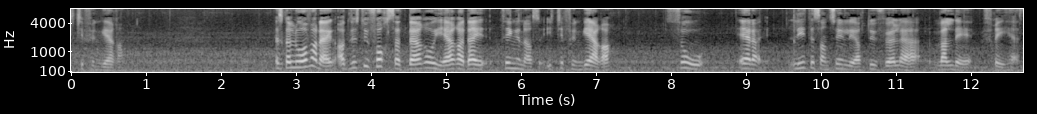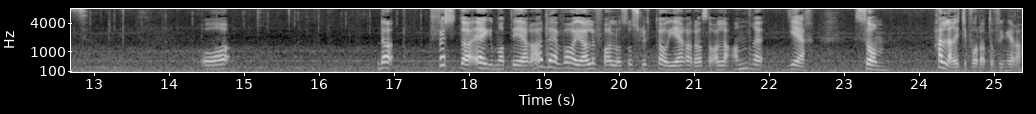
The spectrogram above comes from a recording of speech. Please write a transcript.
ikke fungerer. Jeg skal love deg at hvis du fortsetter bare å gjøre de tingene som ikke fungerer, så er det lite sannsynlig at du føler veldig frihet. Og det første jeg måtte gjøre, det var i alle fall å slutte å gjøre det som alle andre gjør, som heller ikke får det til å fungere.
